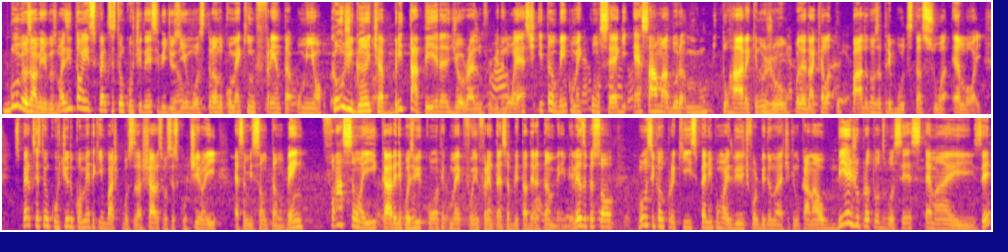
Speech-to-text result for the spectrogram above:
Bom, meus amigos, mas então é isso. Espero que vocês tenham curtido esse videozinho mostrando como é que enfrenta o minhocão gigante, a britadeira de Horizon Forbidden West e também como é que consegue essa armadura muito rara aqui no jogo poder dar aquela upada nos atributos da sua Eloy. Espero que vocês tenham curtido. Comenta aqui embaixo o que vocês acharam, se vocês curtiram aí essa missão também. Façam aí, cara, e depois me contem como é que foi enfrentar essa britadeira também, beleza, pessoal? Vamos ficando por aqui, esperem por mais vídeos de Forbidden West aqui no canal. Beijo pra todos vocês, até mais e...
